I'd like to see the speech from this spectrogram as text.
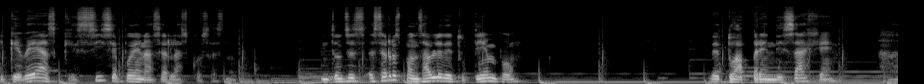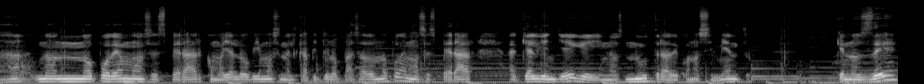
y que veas que sí se pueden hacer las cosas, ¿no? Entonces, ser responsable de tu tiempo, de tu aprendizaje, no, no podemos esperar, como ya lo vimos en el capítulo pasado, no podemos esperar a que alguien llegue y nos nutra de conocimiento, que nos dé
